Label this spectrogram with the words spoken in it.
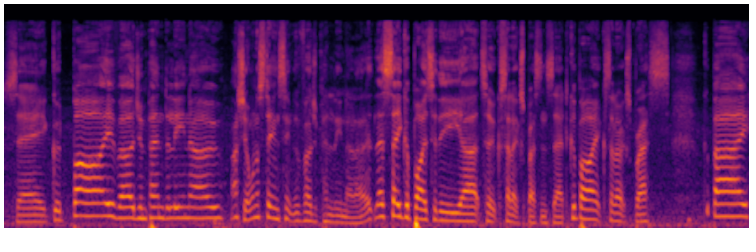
Say goodbye, Virgin Pendolino. Actually, I want to stay in sync with Virgin Pendolino. Let's say goodbye to the uh, to Acela Express instead. Goodbye, Acela Express. Goodbye.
